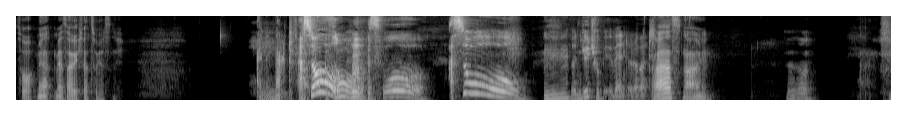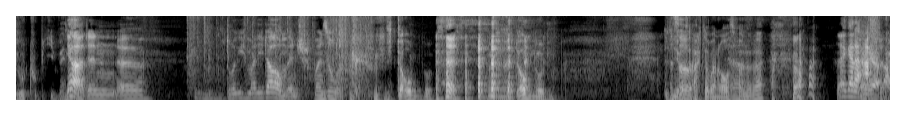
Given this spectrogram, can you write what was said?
So, mehr, mehr sage ich dazu jetzt nicht. Eine Nacktfahrt. Ach so. Ach Ach so. Ach so. Mhm. So ein YouTube-Event oder was? Was? Nein. Ach so. YouTube-Event. Ja, dann äh, drücke ich mal die Daumen, Mensch, mein Sohn. Die Daumen. Daumennoten. Die nicht so. aus der Achterbahn rausfallen, oder? Na, gerade achte. Ja,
